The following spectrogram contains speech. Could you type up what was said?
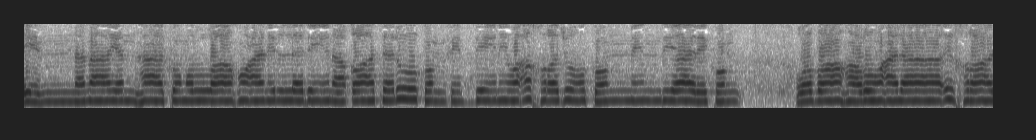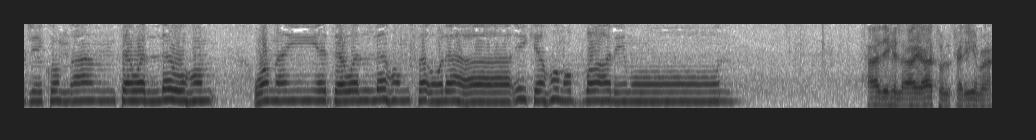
انما ينهاكم الله عن الذين قاتلوكم في الدين واخرجوكم من دياركم وظاهروا على اخراجكم ان تولوهم ومن يتولهم فاولئك هم الظالمون هذه الآيات الكريمة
